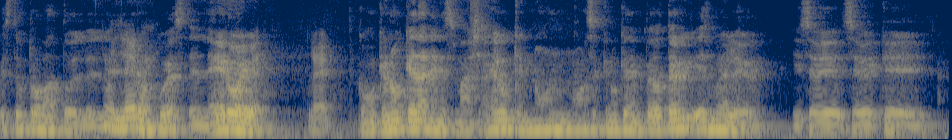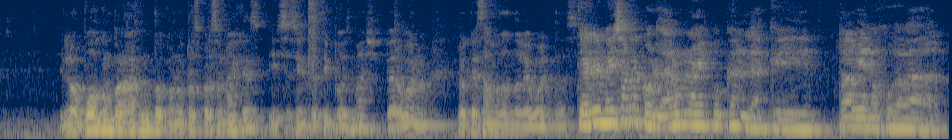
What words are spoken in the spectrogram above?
este otro vato, el, el, El héroe. Dragon Quest, el héroe. Como que no quedan en Smash. Hay algo que no, no hace que no queden. Pero Terry es muy alegre. Y se ve, se ve que lo puedo comparar junto con otros personajes y se siente tipo Smash. Pero bueno, creo que estamos dándole vueltas. Terry me hizo recordar una época en la que todavía no jugaba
